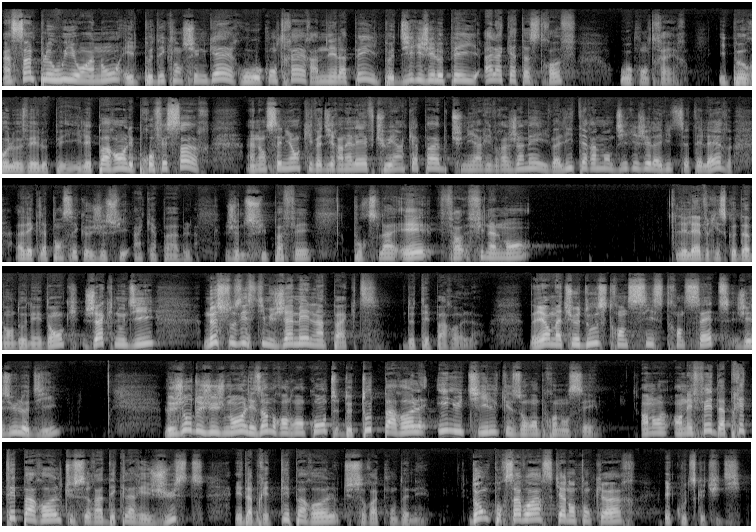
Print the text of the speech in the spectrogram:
Un simple oui ou un non, et il peut déclencher une guerre, ou au contraire amener la paix, il peut diriger le pays à la catastrophe, ou au contraire, il peut relever le pays. Les parents, les professeurs, un enseignant qui va dire à un élève, tu es incapable, tu n'y arriveras jamais, il va littéralement diriger la vie de cet élève avec la pensée que je suis incapable, je ne suis pas fait pour cela, et finalement, l'élève risque d'abandonner. Donc, Jacques nous dit, ne sous-estime jamais l'impact de tes paroles. D'ailleurs, Matthieu 12, 36, 37, Jésus le dit. Le jour du jugement, les hommes rendront compte de toute parole inutile qu'ils auront prononcée. En, effet, d'après tes paroles, tu seras déclaré juste, et d'après tes paroles, tu seras condamné. Donc, pour savoir ce qu'il y a dans ton cœur, écoute ce que tu dis.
